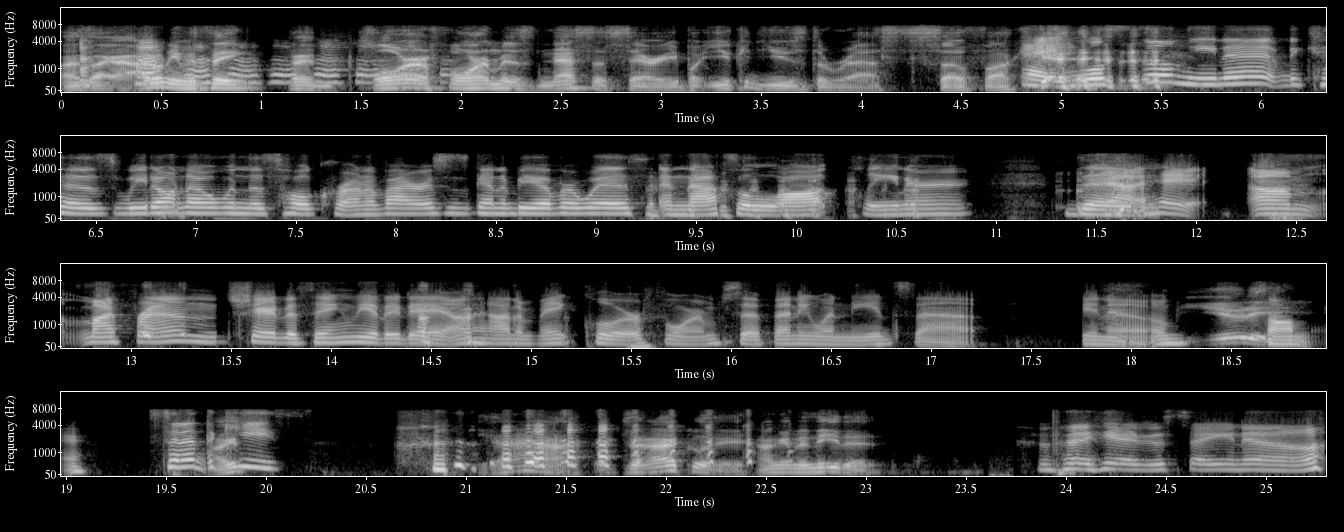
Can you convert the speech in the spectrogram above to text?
I was like, I don't even think that chloroform is necessary, but you could use the rest. So fuck Hey, it. we'll still need it because we don't know when this whole coronavirus is going to be over with, and that's a lot cleaner than. Yeah, than. hey, um, my friend shared a thing the other day on how to make chloroform. So if anyone needs that, you know, Beauty. it's on there. Send it the I- keys. Yeah, exactly. I'm gonna need it. But here, just so you know.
